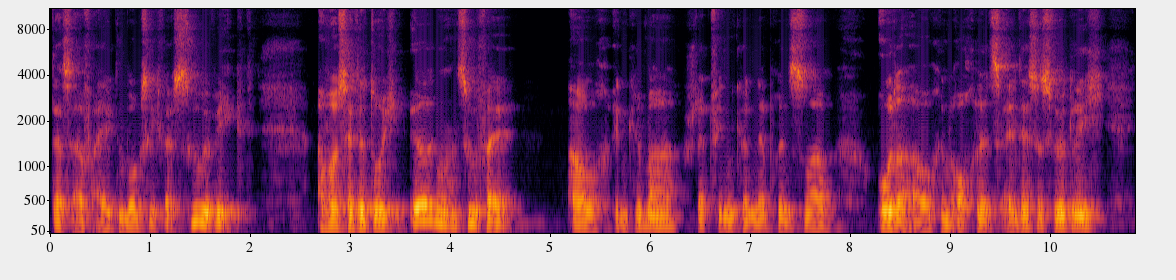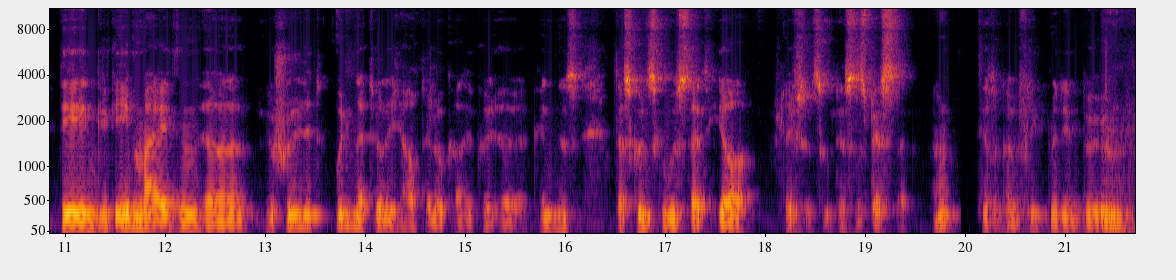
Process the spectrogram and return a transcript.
dass auf Altenburg sich was zubewegt. Aber es hätte durch irgendeinen Zufall auch in Grimma stattfinden können, der Prinzenraub, oder auch in Rochlitz. Also das ist wirklich den Gegebenheiten äh, geschuldet und natürlich auch der Lokalkenntnis, dass Kunst gewusst hat, hier schläfst du zu, das ist das Beste. Ne? Dieser Konflikt mit den Böhmen,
